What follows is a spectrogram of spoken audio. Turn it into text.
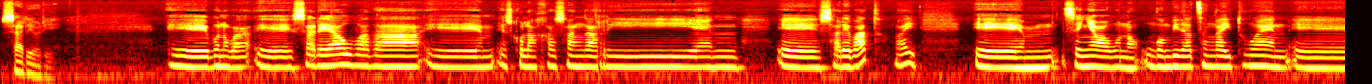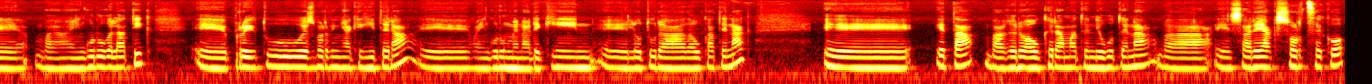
sare hori? E, bueno, ba, e, sare hau bada e, eskola jasangarrien e, sare bat, bai? E, zeina ba, bueno, gonbidatzen gaituen e, ba, inguru gelatik e, proiektu ezberdinak egitera, e, ba, ingurumenarekin e, lotura daukatenak, e, eta ba, gero aukera ematen digutena ba, e, sareak sortzeko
